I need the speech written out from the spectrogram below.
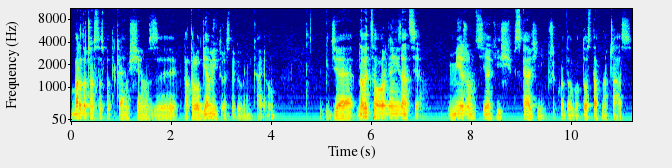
bardzo często spotykałem się z patologiami, które z tego wynikają, gdzie nawet cała organizacja mierząc jakiś wskaźnik, przykładowo dostaw na czas,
